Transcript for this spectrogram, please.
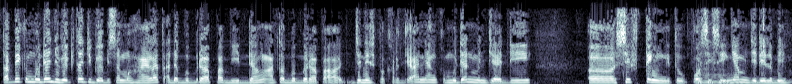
Tapi kemudian juga kita juga bisa meng-highlight ada beberapa bidang atau beberapa jenis pekerjaan yang kemudian menjadi eh, shifting gitu posisinya menjadi lebih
